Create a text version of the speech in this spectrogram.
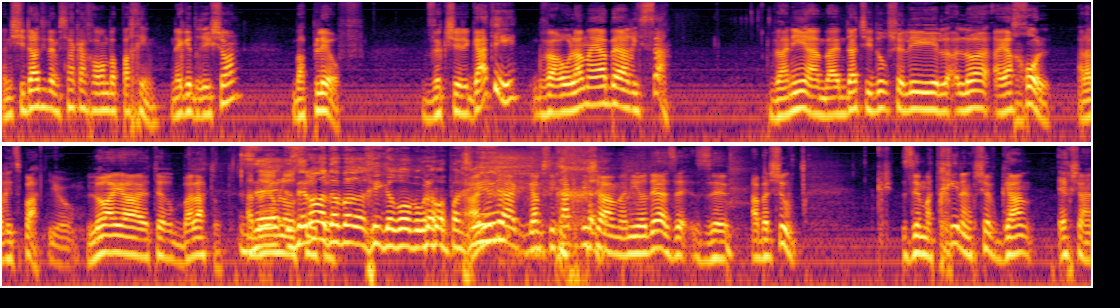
אני שידרתי את המשחק האחרון בפחים, נגד ראשון, בפלייאוף. וכשהגעתי, כבר האולם היה בהריסה. ואני, בעמדת שידור שלי, לא, לא היה חול על הרצפה. יואו. לא היה יותר בלטות. זה- לא זה לא אותו. הדבר הכי גרוע בעולם הפחים. אני יודע, גם שיחקתי שם, אני יודע, זה, זה, אבל שוב, זה מתחיל, אני חושב, גם איך, שה,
